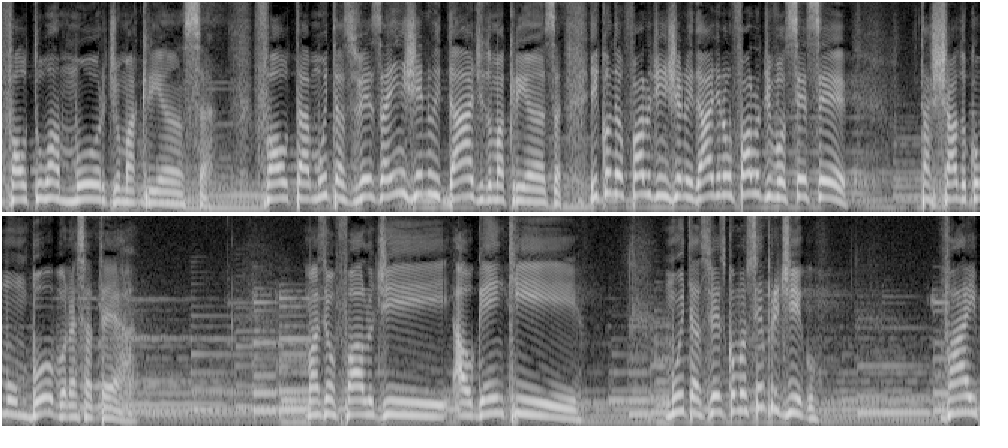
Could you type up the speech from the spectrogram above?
falta o amor de uma criança. Falta muitas vezes a ingenuidade de uma criança. E quando eu falo de ingenuidade, eu não falo de você ser taxado como um bobo nessa terra. Mas eu falo de alguém que muitas vezes, como eu sempre digo, vai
